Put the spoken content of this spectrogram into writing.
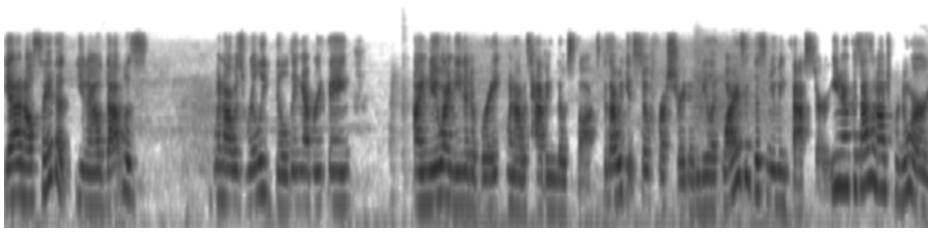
Yeah, and I'll say that, you know, that was when I was really building everything. I knew I needed a break when I was having those thoughts because I would get so frustrated and be like, why isn't this moving faster? You know, because as an entrepreneur,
